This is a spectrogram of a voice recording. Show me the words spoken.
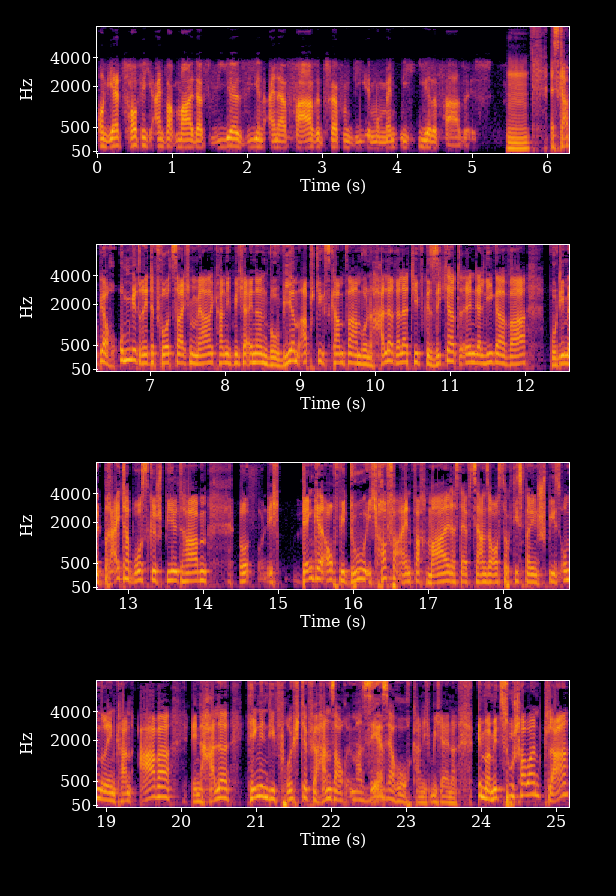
Und jetzt hoffe ich einfach mal, dass wir sie in einer Phase treffen, die im Moment nicht ihre Phase ist. Hm. Es gab ja auch umgedrehte Vorzeichen mehr, kann ich mich erinnern, wo wir im Abstiegskampf waren, wo eine Halle relativ gesichert in der Liga war, wo die mit breiter Brust gespielt haben. Und ich denke auch wie du, ich hoffe einfach mal, dass der FC Hansa Rostock diesmal den Spieß umdrehen kann. Aber in Halle hingen die Früchte für Hansa auch immer sehr, sehr hoch, kann ich mich erinnern. Immer mit Zuschauern, klar.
